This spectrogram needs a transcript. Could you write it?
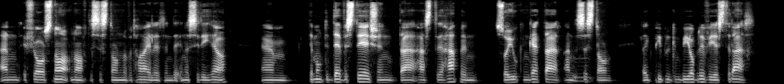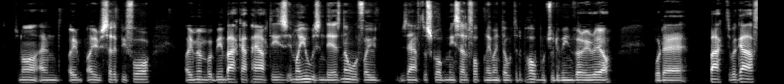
And if you're snorting off the cistern of a toilet in the in a city here, um, the amount of devastation that has to happen so you can get that and the cistern, like people can be oblivious to that, you know. And I I've said it before. I remember being back at parties in my using days. Now, if I was after scrubbing myself up and I went out to the pub, which would have been very rare, but uh, back to a gaff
